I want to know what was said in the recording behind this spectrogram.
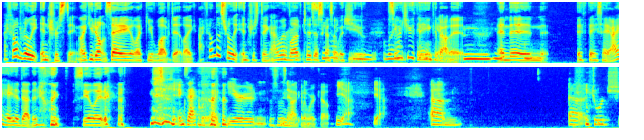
I found really interesting. Like you don't say like you loved it. Like I found this really interesting. I would love Right. to See discuss it with you. you- See what you there you think about it. Mhm. And then if they say I hated that, then you're like, see you later. exactly like you're this is no not going to work out. Yeah, yeah. Um, uh, George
